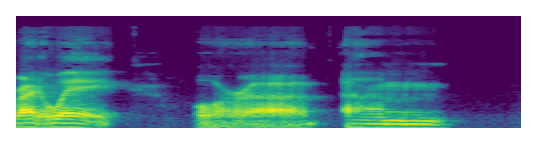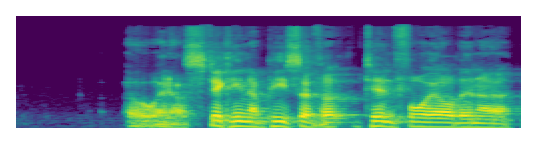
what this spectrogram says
right away or uh, um, oh what else? Sticking a piece of tin foil in a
